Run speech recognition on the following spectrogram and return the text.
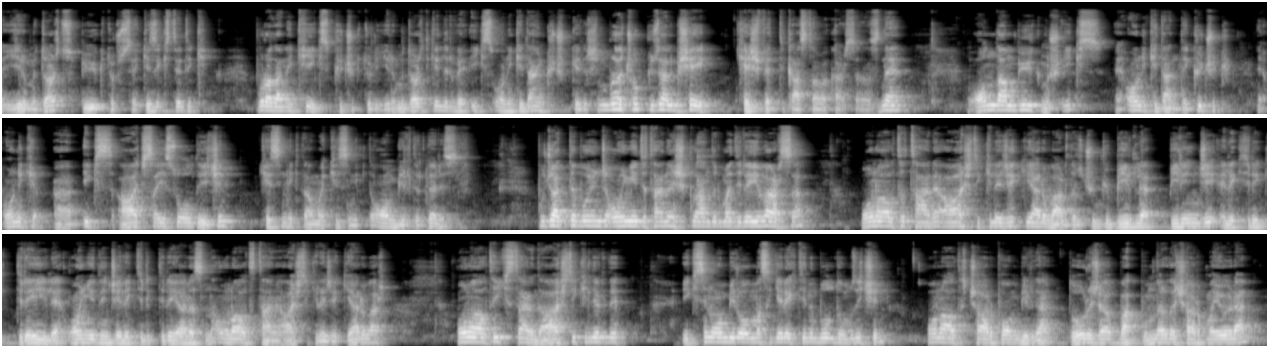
24 e, büyüktür 8x dedik. Buradan 2x küçüktür 24 gelir ve x 12'den küçük gelir. Şimdi burada çok güzel bir şey keşfettik aslına bakarsanız. Ne? 10'dan büyükmüş x. E 12'den de küçük. E 12 e, x ağaç sayısı olduğu için kesinlikle ama kesinlikle 11'dir deriz. Bu cadde boyunca 17 tane ışıklandırma direği varsa 16 tane ağaç dikilecek yer vardır. Çünkü 1 ile 1. elektrik direği ile 17. elektrik direği arasında 16 tane ağaç dikilecek yer var. 16 x tane de ağaç dikilirdi. X'in 11 olması gerektiğini bulduğumuz için 16 çarpı 11'den doğru cevap bak bunları da çarpmayı öğren.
